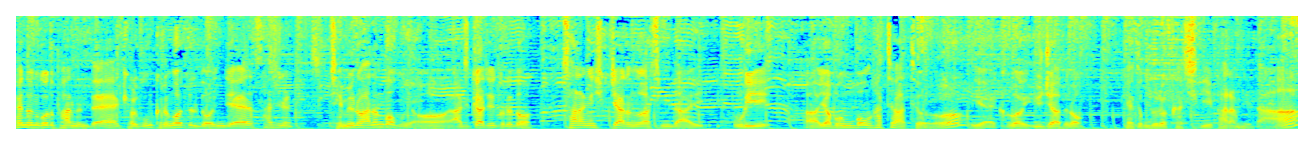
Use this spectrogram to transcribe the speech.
해놓는 것도 봤는데 결국은 그런 것들도 이제 사실 재미로 하는 거고요. 아직까지 그래도 사랑이 쉽지 않은 것 같습니다. 이- 우리 어, 여봉봉 하트 하트 예 그거 유지하도록 계속 노력하시기 바랍니다.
